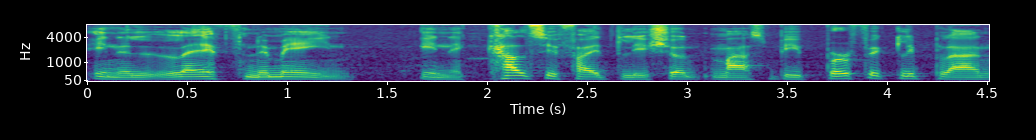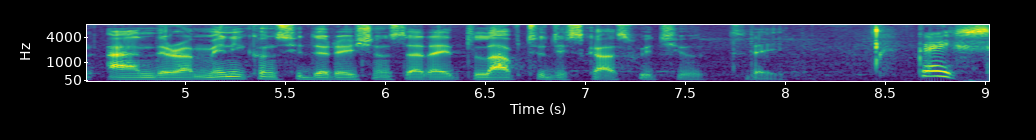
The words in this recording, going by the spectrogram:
in a left main in a calcified lesion must be perfectly planned and there are many considerations that I'd love to discuss with you today. Great.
